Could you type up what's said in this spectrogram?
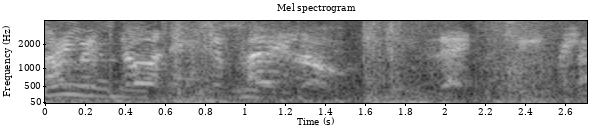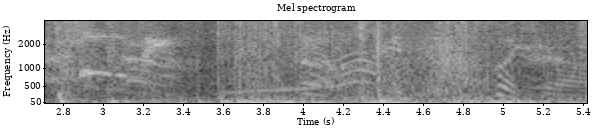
I'm starting the payload. Let's keep it moving. Push her off.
